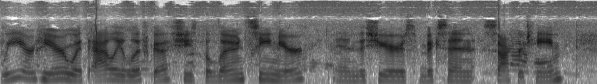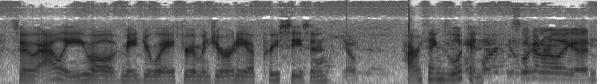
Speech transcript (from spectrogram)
We are here with Ali Lifka. She's the lone senior in this year's Vixen soccer team. So, Ali, you all have made your way through a majority of preseason. Yep. How are things looking? It's looking really good.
